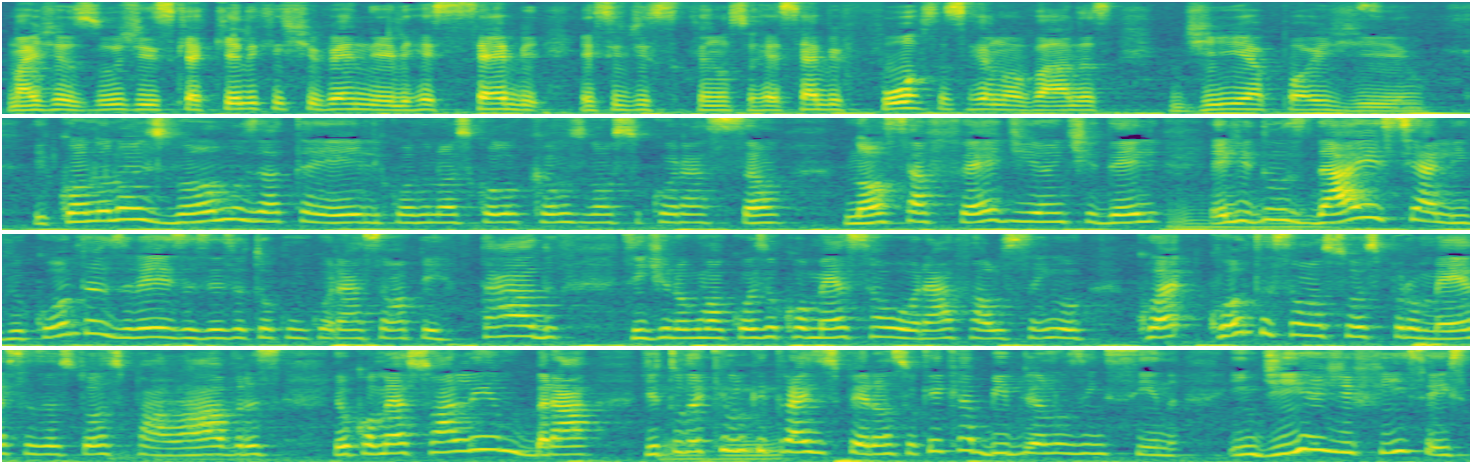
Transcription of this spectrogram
mas Jesus diz que aquele que estiver nele recebe esse descanso, recebe forças renovadas dia após dia. Sim. E quando nós vamos até Ele, quando nós colocamos nosso coração, nossa fé diante dele, Ele nos dá esse alívio. Quantas vezes, às vezes eu estou com o coração apertado, sentindo alguma coisa, eu começo a orar, falo, Senhor, quantas são as suas promessas, as tuas palavras? Eu começo a lembrar de tudo aquilo que uhum. traz esperança. O que, que a Bíblia nos ensina? Em dias difíceis,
